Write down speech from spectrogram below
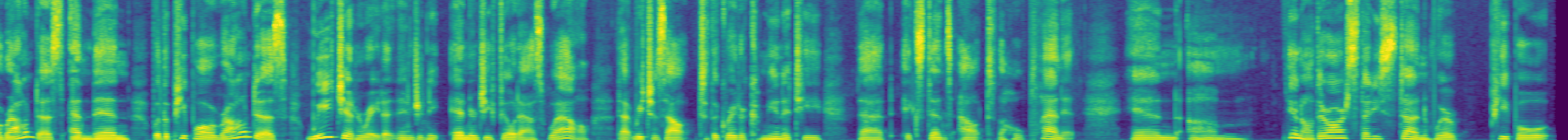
around us, and then with the people around us, we generate an energy, field as well that reaches out to the greater community that extends out to the whole planet. And, um, you know, there are studies done where people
